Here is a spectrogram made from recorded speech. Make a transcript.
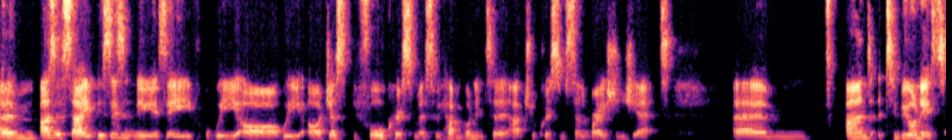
um, as I say, this isn't New Year's Eve. We are we are just before Christmas. We haven't gone into actual Christmas celebrations yet. Um, and to be honest,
